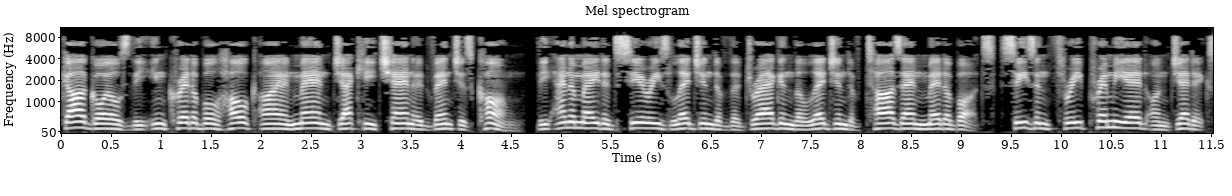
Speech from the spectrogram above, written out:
Gargoyles The Incredible Hulk Iron Man Jackie Chan Adventures Kong, the animated series Legend of the Dragon The Legend of Tarzan Medabots Season 3 premiered on Jetix,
